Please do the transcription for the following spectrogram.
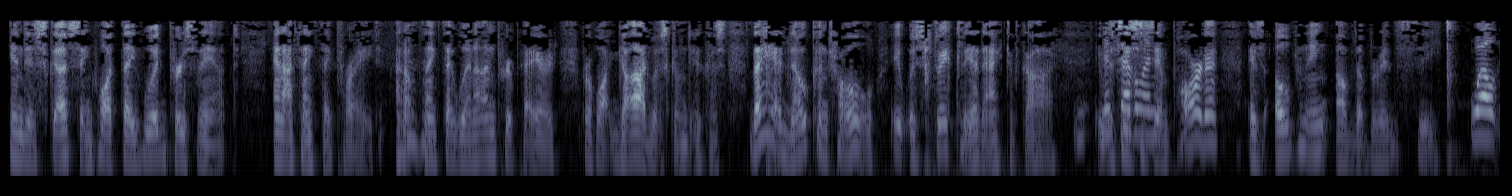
in discussing what they would present, and I think they prayed. I don't mm-hmm. think they went unprepared for what God was going to do because they had no control. It was strictly an act of God. It Miss was just Evelyn- as important as opening of the Red Sea. Well,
